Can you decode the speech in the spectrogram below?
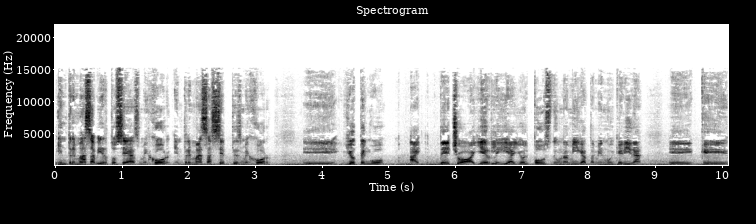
entre más abierto seas, mejor, entre más aceptes, mejor. Eh, yo tengo, de hecho, ayer leía yo el post de una amiga también muy querida, que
